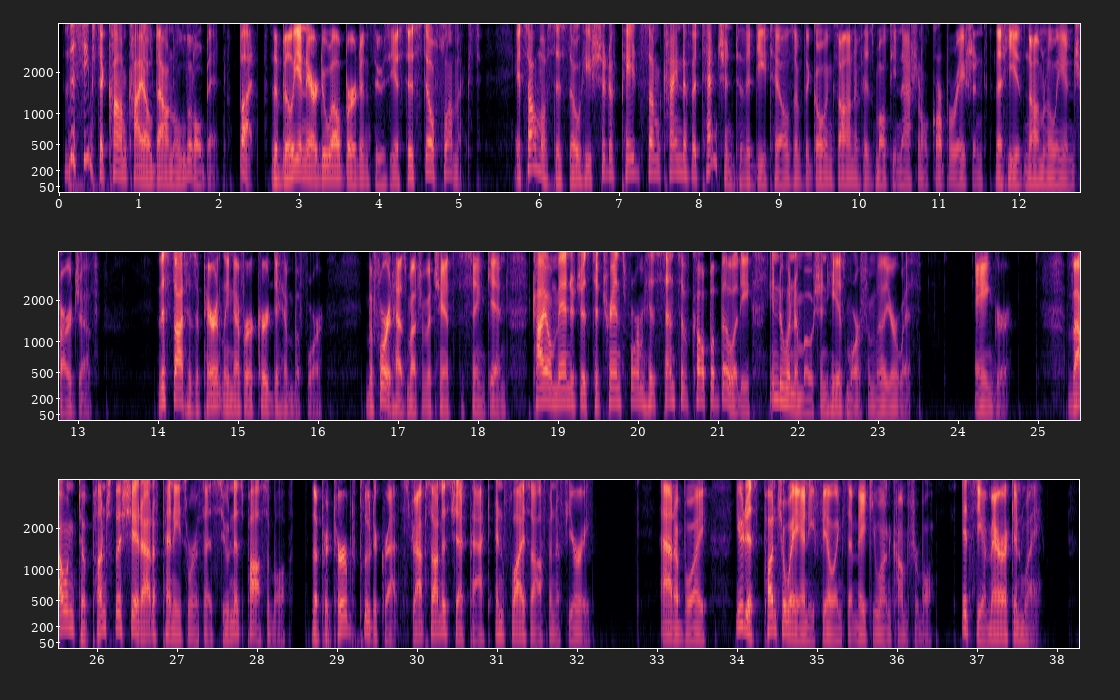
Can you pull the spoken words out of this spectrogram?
This seems to calm Kyle down a little bit, but the billionaire duel bird enthusiast is still flummoxed. It's almost as though he should have paid some kind of attention to the details of the goings on of his multinational corporation that he is nominally in charge of. This thought has apparently never occurred to him before, before it has much of a chance to sink in, Kyle manages to transform his sense of culpability into an emotion he is more familiar with anger. Vowing to punch the shit out of Pennyworth as soon as possible, the perturbed plutocrat straps on his jetpack and flies off in a fury. Attaboy, you just punch away any feelings that make you uncomfortable. It's the American way.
